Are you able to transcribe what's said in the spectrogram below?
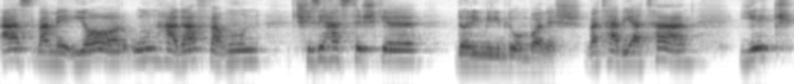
اصل و معیار اون هدف و اون چیزی هستش که داریم میریم دنبالش و طبیعتا یک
